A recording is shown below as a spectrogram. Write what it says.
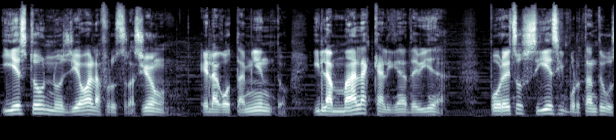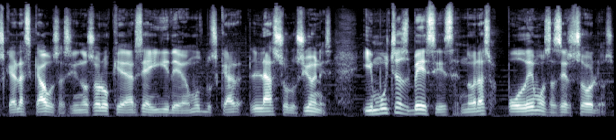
y esto nos lleva a la frustración, el agotamiento y la mala calidad de vida. Por eso sí es importante buscar las causas y no solo quedarse ahí, debemos buscar las soluciones. Y muchas veces no las podemos hacer solos,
